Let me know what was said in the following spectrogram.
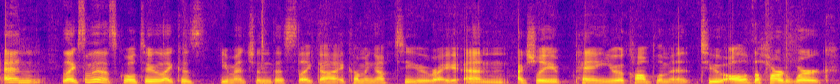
And like something that's cool too, like because you mentioned this like guy coming up to you, right, and actually paying you a compliment to all of the hard work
